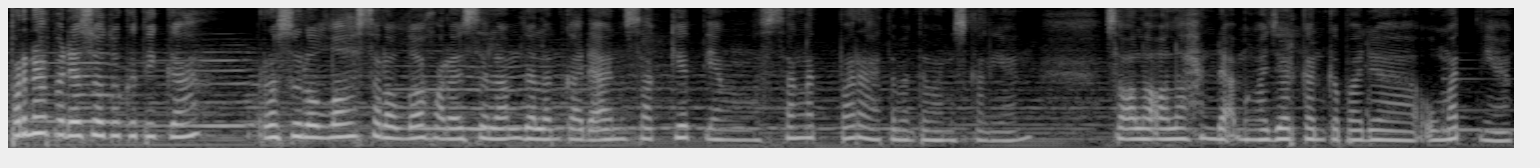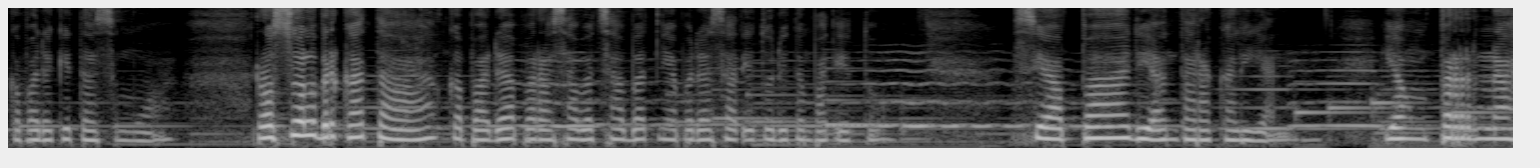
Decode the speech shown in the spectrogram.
Pernah pada suatu ketika Rasulullah Shallallahu Alaihi Wasallam dalam keadaan sakit yang sangat parah teman-teman sekalian, seolah-olah hendak mengajarkan kepada umatnya, kepada kita semua. Rasul berkata kepada para sahabat-sahabatnya pada saat itu di tempat itu, siapa di antara kalian yang pernah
